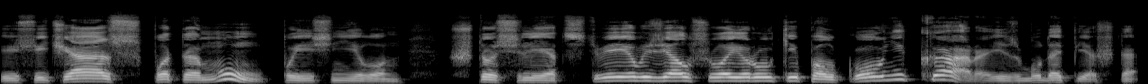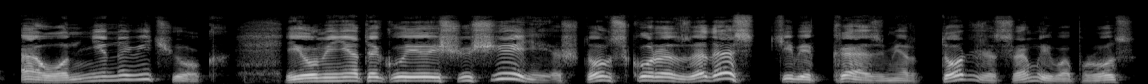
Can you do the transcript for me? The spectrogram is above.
«И сейчас потому, — пояснил он, — что следствие взял в свои руки полковник Кара из Будапешта, а он не новичок. И у меня такое ощущение, что он скоро задаст тебе, Казмер, тот же самый вопрос.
